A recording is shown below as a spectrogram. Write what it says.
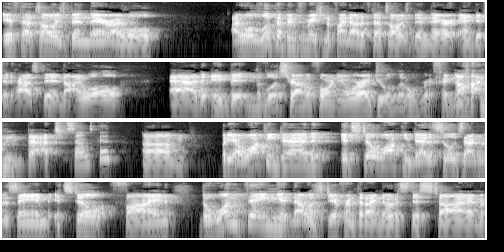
if that's always been there, I will I will look up information to find out if that's always been there, and if it has been, I will add a bit in the Blitz California where I do a little riffing on that. Sounds good. Um, but yeah, Walking Dead, it's still Walking Dead. It's still exactly the same. It's still fine. The one thing that was different that I noticed this time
